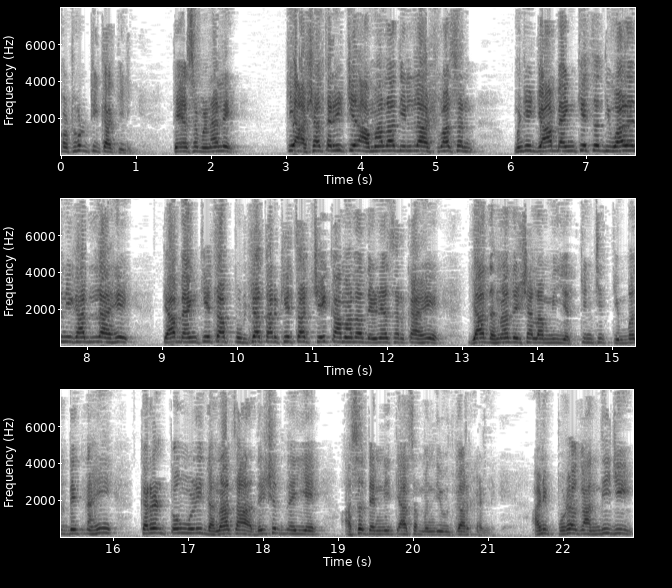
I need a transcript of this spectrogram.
कठोर टीका केली. ते असं म्हणाले की अशा तऱ्हेचे आम्हाला दिलेलं आश्वासन म्हणजे ज्या बँकेचं दिवाळं निघालेलं आहे त्या बँकेचा पुढच्या तारखेचा चेक आम्हाला देण्यासारखा आहे. या धनादेशाला मी यत्किंचित किंमत देत नाही कारण तो मुळी धनाचा आदेशच नाहीये असं त्यांनी त्यासंबंधी उद्गार काढले. आणि पुढं गांधीजी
